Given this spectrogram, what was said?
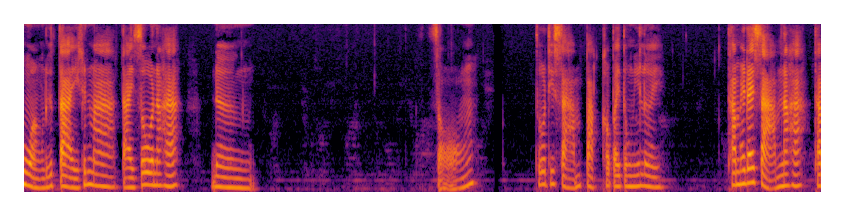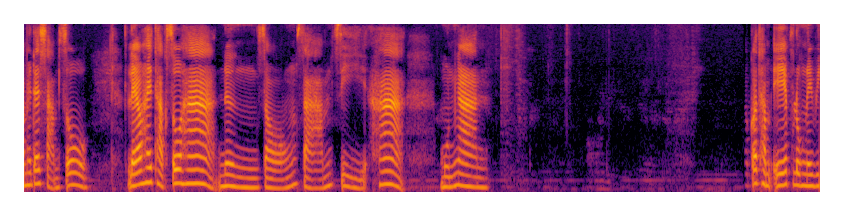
ห่วงหรือไต่ขึ้นมาไต่โซ่นะคะหนึ่งสองโซ่ที่สามปักเข้าไปตรงนี้เลย ทำให้ได้สามนะคะทำให้ได้สามโซ่ แล้วให้ถักโซ่ห้าหนึ่งสองสามสี่ห้าหมุนงาน แล้วก็ทำ F ลงใน V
